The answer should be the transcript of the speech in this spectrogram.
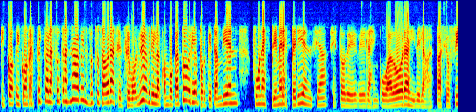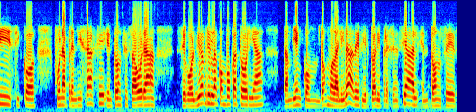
y, con, respecto a las otras naves, nosotros ahora se, se, volvió a abrir la convocatoria porque también fue una primera experiencia esto de, de, las incubadoras y de los espacios físicos, fue un aprendizaje, entonces ahora se volvió a abrir la convocatoria también con dos modalidades, virtual y presencial, entonces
